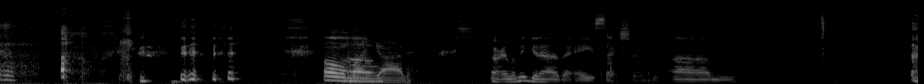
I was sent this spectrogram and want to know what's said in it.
oh my Um, god. All right, let me get out of the A section. Um,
